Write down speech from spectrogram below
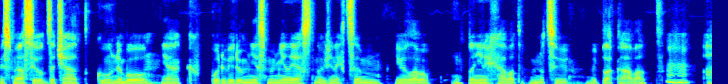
My jsme asi od začátku, nebo nějak podvědomě jsme měli jasno, že nechcem Jola úplně nechávat v noci vyplakávat. Mm-hmm. A,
